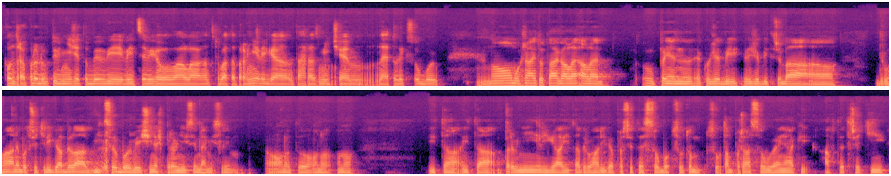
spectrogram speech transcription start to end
kontraproduktivní, že to by více vyhovovala třeba ta první liga, ta hra s míčem, ne tolik soubojů? No, možná je to tak, ale, ale úplně, jako že, by, že by třeba eh, druhá nebo třetí liga byla více bojovější než první, si nemyslím. No, ono to, ono, ono, i ta, i ta první liga, i ta druhá liga, prostě to je soubo, jsou, tam, jsou tam pořád souboje nějaký a v té třetí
